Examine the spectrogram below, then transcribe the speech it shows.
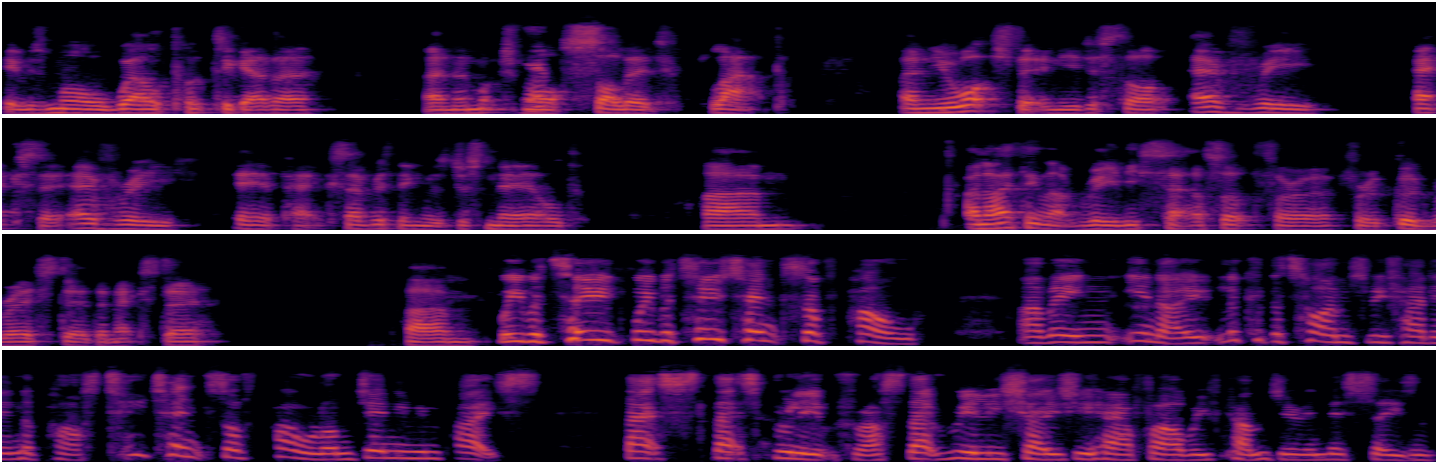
it was more well put together and a much more solid lap. And you watched it and you just thought every exit, every apex, everything was just nailed. Um, and I think that really set us up for a for a good race day the next day. Um, We were two we were two tenths off pole. I mean, you know, look at the times we've had in the past. Two tenths off pole on genuine pace. That's that's brilliant for us. That really shows you how far we've come during this season.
